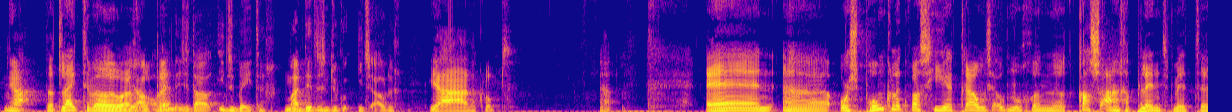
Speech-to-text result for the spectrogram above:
Ja, dat lijkt er wel heel erg ja, op, hè? is het daar iets beter. Maar dit is natuurlijk iets ouder. Ja, dat klopt. Ja. En uh, oorspronkelijk was hier trouwens ook nog een uh, kas aangepland met uh,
